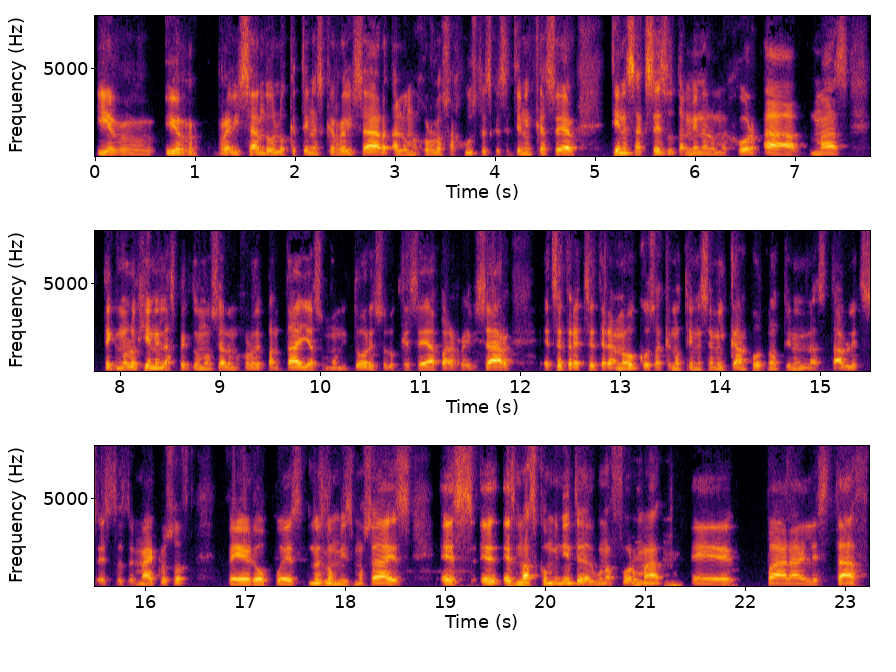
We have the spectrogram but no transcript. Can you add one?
ir, ir revisando lo que tienes que revisar, a lo mejor los ajustes que se tienen que hacer, tienes acceso también a lo mejor a más tecnología en el aspecto, no sé, a lo mejor de pantallas o monitores o lo que sea para revisar, etcétera, etcétera, ¿no? Cosa que no tienes en el campo, no tienen las tablets estas de Microsoft, pero pues no es lo mismo, o sea, es, es, es más conveniente de alguna forma eh, para el staff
